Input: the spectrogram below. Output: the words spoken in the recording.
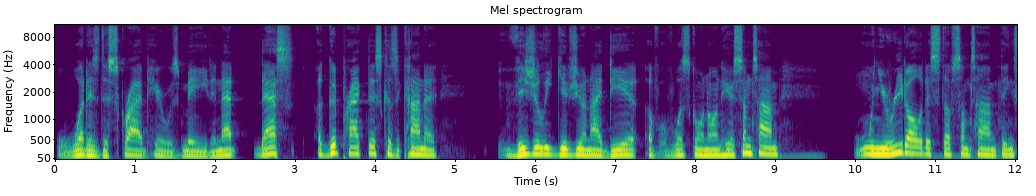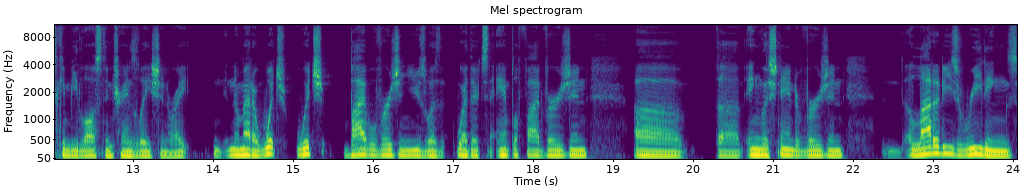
what is described here was made and that that's a good practice cuz it kind of visually gives you an idea of, of what's going on here. Sometimes when you read all of this stuff, sometimes things can be lost in translation, right? No matter which which Bible version you use, was whether it's the amplified version, uh, uh, English Standard Version, a lot of these readings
